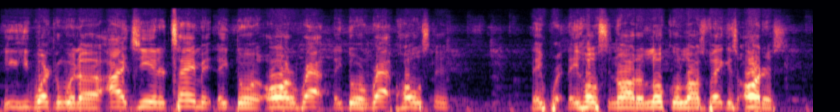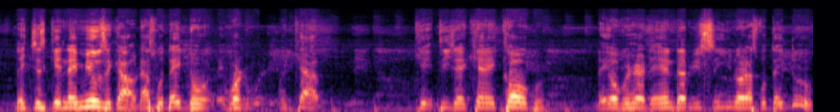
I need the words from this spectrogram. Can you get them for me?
He he working with uh IG Entertainment. They doing all the rap. They doing rap hosting. They they hosting all the local Las Vegas artists. They just getting their music out. That's what they doing. They working with, with Cap, K- DJ Kang KeauxBruh. They over here at the NWC. You know that's what they do.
